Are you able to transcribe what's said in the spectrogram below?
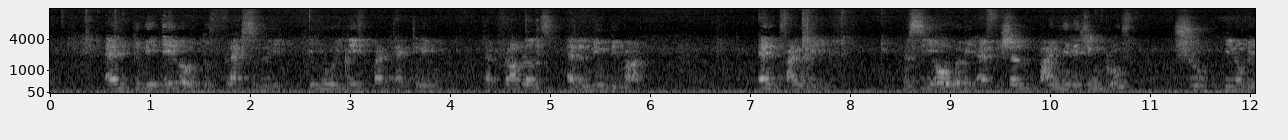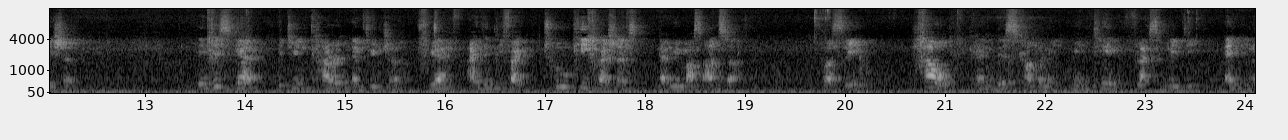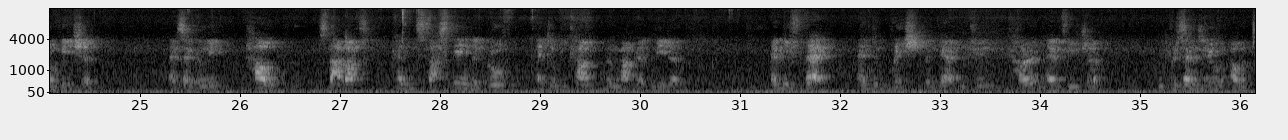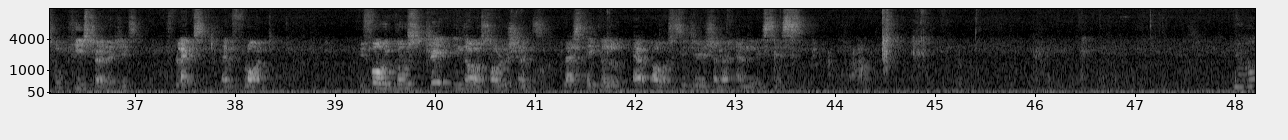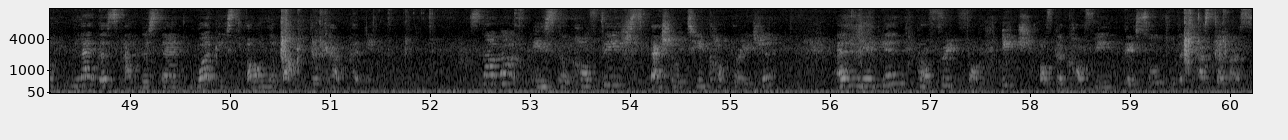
and to be able to flexibly innovative when tackling the problems and the new demand. And finally, the CEO will be efficient by managing growth through innovation. In this gap between current and future, we have identified two key questions that we must answer. Firstly, how can this company maintain flexibility and innovation? And secondly, how Starbucks can sustain the growth and to become the market leader. And with that, and to bridge the gap between current and future, we present to you our two key strategies flex and flaunt. Before we go straight into our solutions, let's take a look at our situational analysis. Now, let us understand what is all about the company. Starbucks is the coffee specialty corporation and they profit from each of the coffee they sold to the customers.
